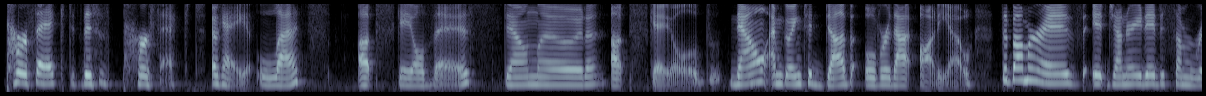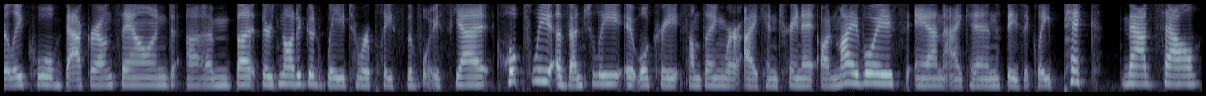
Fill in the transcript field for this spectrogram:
perfect. This is perfect. Okay, let's upscale this. Download upscaled. Now I'm going to dub over that audio. The bummer is it generated some really cool background sound, um, but there's not a good way to replace the voice yet. Hopefully, eventually, it will create something where I can train it on my voice and I can basically pick Mad Sal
